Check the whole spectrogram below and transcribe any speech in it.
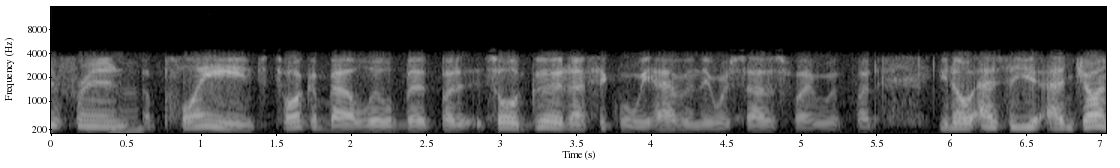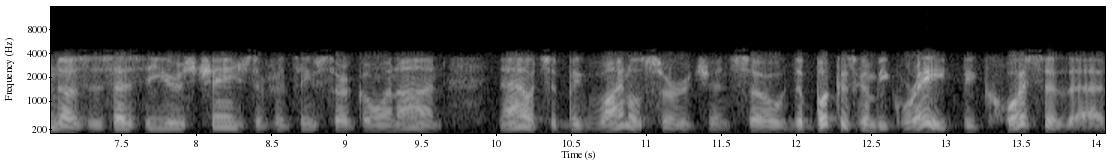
different Mhm. plane to talk about a little bit, but it's all good. And I think what we have and they were satisfied with. But you know, as the and John knows this, as the years change, different things start going on. Now it's a big vinyl surge, and so the book is going to be great because of that.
